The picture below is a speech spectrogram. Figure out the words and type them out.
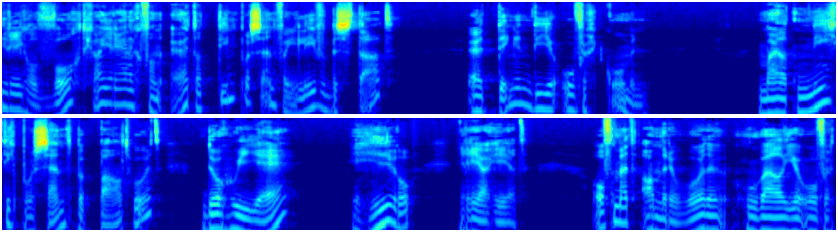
90-10 regel volgt, ga je er eigenlijk van uit dat 10% van je leven bestaat uit dingen die je overkomen. maar dat 90% bepaald wordt door hoe jij hierop reageert. Of met andere woorden, hoewel je over 10%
